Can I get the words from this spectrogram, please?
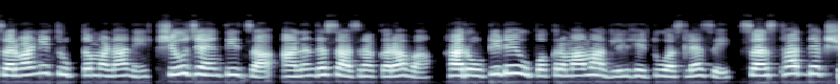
सर्वांनी तृप्त मनाने शिवजयंतीचा आनंद साजरा करावा. हा रोटी डे उपक्रमामागील हेतू असल्याचे संस्थाध्यक्ष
